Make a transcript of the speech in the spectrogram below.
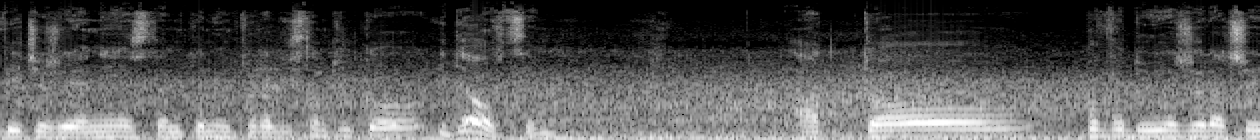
wiecie, że ja nie jestem koniunkturalistą, tylko ideowcem. A to powoduje, że raczej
